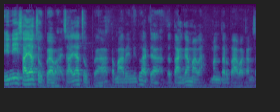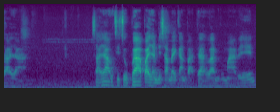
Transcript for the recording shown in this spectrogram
Ini saya coba pak. Saya coba kemarin itu ada tetangga malah mentertawakan saya. Saya uji coba apa yang disampaikan Pak Dahlan kemarin.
